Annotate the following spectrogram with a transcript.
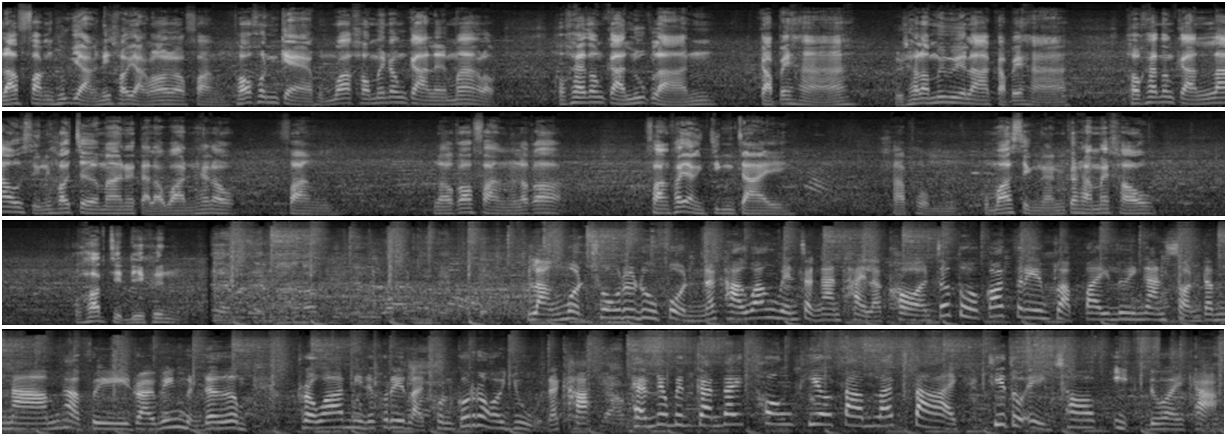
รับฟังทุกอย่างที่เขาอยากเล่าให้เราฟัง เพราะคนแก่ผมว่าเขาไม่ต้องการอะไรมากหรอกเขาแค่ต้องการลูกหลานกลับไปหา หรือถ้าเราไม่มีเวลากลับไปหา เขาแค่ต้องการเล่าสิ่งที่เขาเจอมาในแต่ละวันให้เราฟัง เราก็ฟังแล้วก็ฟังเขาอย่างจริงใจครับผมผมว่าสิ่งนั้นก็ทำให้เขาสุขภาพจิตดีขึ้น หลังหมดช่วงฤดูฝนนะคะ ว่างเว้นจากงานถ่ายละคร เจ้าตัวก็เตรียมกลับไปลุยงานสอนดำน้ำค่ะฟรีดริวิ่งเหมือนเดิม เพราะว่ามีนักเรียนหลายคนก็รออยู่นะคะ แถมยังเป็นการได้ท่องเที่ยวตามไลฟ์สไตล์ที่ตัวเองชอบอีกด้วยค่ะ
